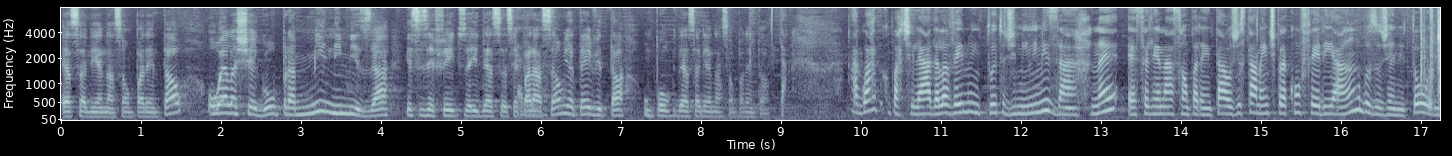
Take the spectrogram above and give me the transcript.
essa alienação parental ou ela chegou para minimizar esses efeitos aí dessa separação e até evitar um pouco dessa alienação parental? Tá. A guarda compartilhada, ela veio no intuito de minimizar, né, essa alienação parental, justamente para conferir a ambos os genitores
